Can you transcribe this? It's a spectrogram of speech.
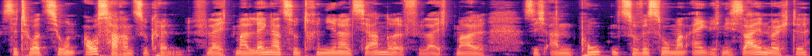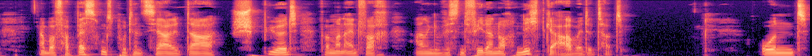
Situationen ausharren zu können. Vielleicht mal länger zu trainieren als der andere. Vielleicht mal sich an Punkten zu wissen, wo man eigentlich nicht sein möchte, aber Verbesserungspotenzial da spürt, weil man einfach an gewissen Fehlern noch nicht gearbeitet hat. Und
